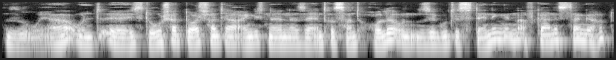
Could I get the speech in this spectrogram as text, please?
So, ja. Und äh, historisch hat Deutschland ja eigentlich eine, eine sehr interessante Rolle und ein sehr gutes Standing in Afghanistan gehabt.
